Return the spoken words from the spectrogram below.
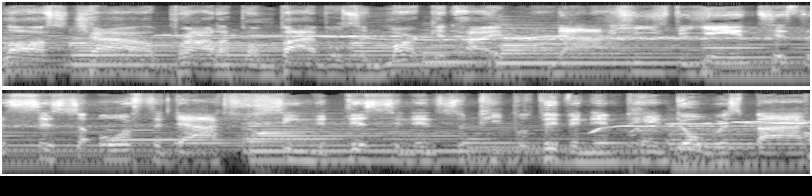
lost child brought up on Bibles and market hype. Nah, he's the antithesis of orthodox. We've seen the dissonance of people living in Pandora's box.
